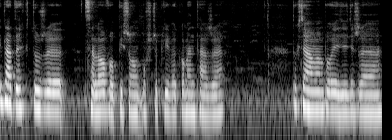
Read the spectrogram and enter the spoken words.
i dla tych, którzy celowo piszą uszczypliwe komentarze, to chciałam Wam powiedzieć, że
